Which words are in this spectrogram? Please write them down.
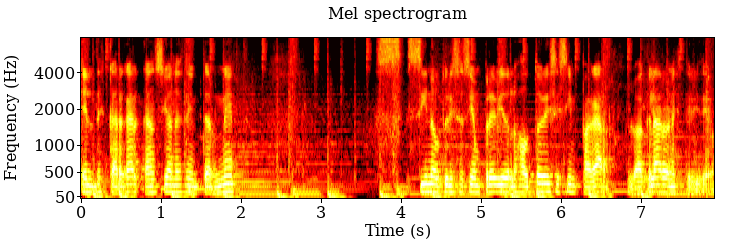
el descargar canciones de internet sin autorización previa de los autores y sin pagar, lo aclaro en este video.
